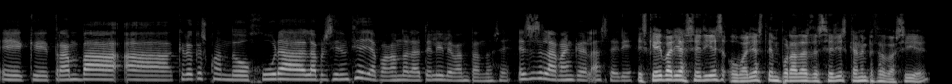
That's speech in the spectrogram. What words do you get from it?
eh, que Trump va a. Creo que es cuando jura la presidencia y apagando la tele y levantándose. Ese es el arranque de la serie. Es que hay varias series o varias temporadas de series que han empezado así, ¿eh?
